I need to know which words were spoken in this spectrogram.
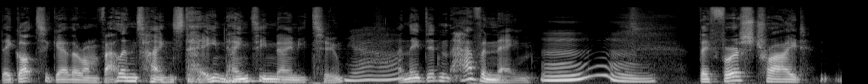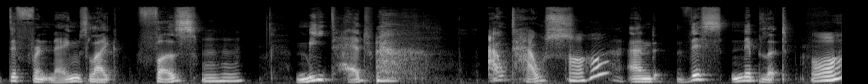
They got together on Valentine's Day, 1992, Yeah. and they didn't have a name. They first tried different names like Fuzz, mm-hmm. Meathead, Outhouse, and This Niblet. 어?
